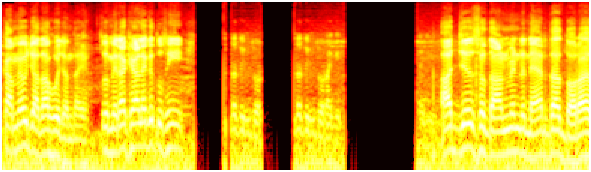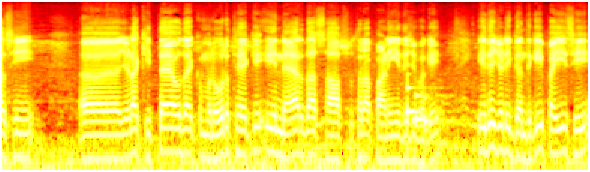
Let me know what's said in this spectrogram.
ਕੰਮ ਹੈ, ਉਹ ਜ਼ਿਆਦਾ ਹੋ ਜਾਂਦਾ ਹੈ। ਸੋ ਮੇਰਾ ਖਿਆਲ ਹੈ ਕਿ ਤੁਸੀਂ ਦਾ ਤੁਸੀਂ ਦੌਰਾ ਅੱਜ ਸੁਲਤਾਨਵਿੰਡ ਨਹਿਰ ਦਾ ਦੌਰਾ ਅਸੀਂ ਜਿਹੜਾ ਕੀਤਾ ਹੈ, ਉਹਦਾ ਇੱਕ ਮਨੋਰਥ ਹੈ ਕਿ ਇਹ ਨਹਿਰ ਦਾ ਸਾਫ਼ ਸੁਥਰਾ ਪਾਣੀ ਇਹਦੇ 'ਚ ਵਗੇ। ਇਹਦੇ ਜਿਹੜੀ ਗੰਦਗੀ ਪਈ ਸੀ,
